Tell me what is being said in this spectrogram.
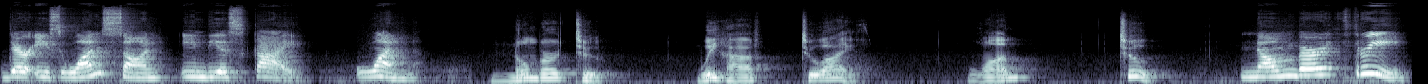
there is one sun in the sky. One. Number 2. We have two eyes. 1, 2. Number three,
